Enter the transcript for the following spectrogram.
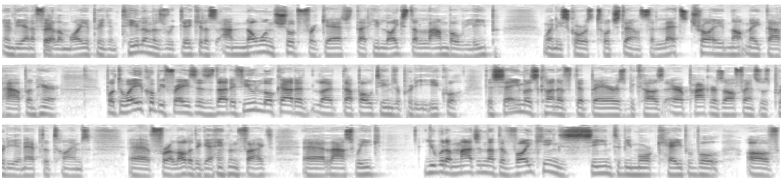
in the NFL, in my opinion. Thielen is ridiculous, and no one should forget that he likes the Lambeau leap when he scores touchdowns. So let's try not make that happen here. But the way it could be phrased is that if you look at it like that, both teams are pretty equal. The same as kind of the Bears, because our Packers' offense was pretty inept at times uh, for a lot of the game. In fact, uh, last week, you would imagine that the Vikings seem to be more capable of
